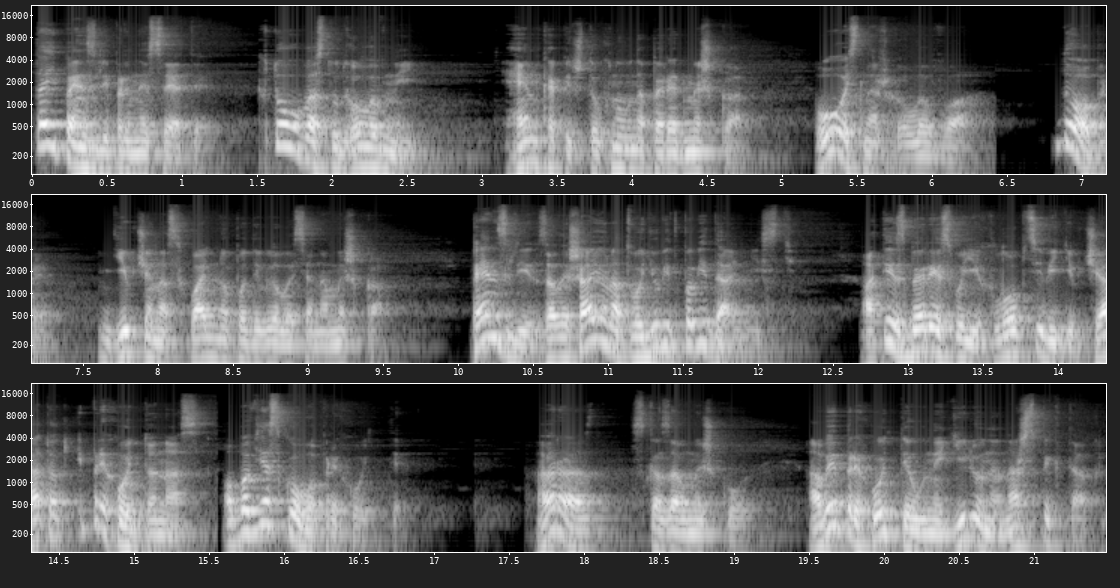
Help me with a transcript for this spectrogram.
та й пензлі принесете. Хто у вас тут головний? Генка підштовхнув наперед мешка. Ось наш голова. Добре. Дівчина схвально подивилася на мешка. Пензлі залишаю на твою відповідальність. А ти збери своїх хлопців і дівчаток і приходь до нас. Обов'язково приходьте. Гаразд, сказав Мишко, а ви приходьте у неділю на наш спектакль.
